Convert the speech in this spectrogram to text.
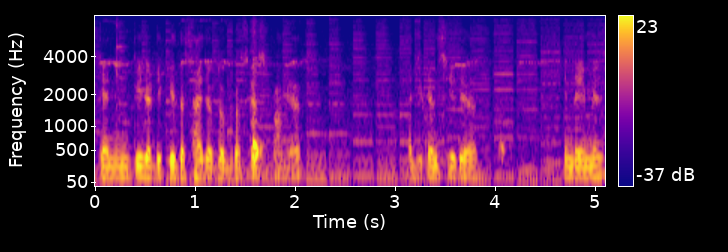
you can increase or decrease the size of the brushes from here. As you can see there in the image.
